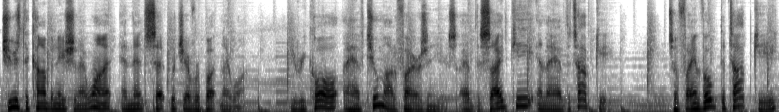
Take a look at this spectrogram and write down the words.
choose the combination I want and then set whichever button I want. You recall, I have two modifiers in use. I have the side key and I have the top key. So if I invoke the top key,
